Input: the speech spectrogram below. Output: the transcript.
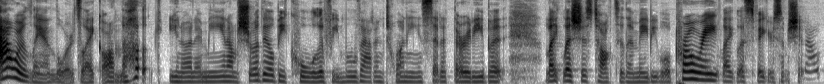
our landlords like on the hook you know what i mean? I'm sure they'll be cool if we move out in 20 instead of 30 but like let's just talk to them. Maybe we'll prorate like let's figure some shit out.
